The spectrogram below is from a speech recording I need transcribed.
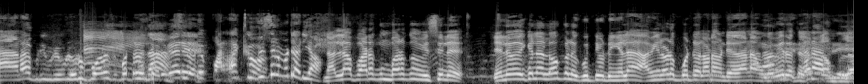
நானா இப்படி இப்படி இப்படி போறது போட்டு பறக்கும் விசில் மட்டும் அடியா? நல்லா பறக்கும் பறக்கும் விசிலு. எழுபது கிலோ லோக்கல் குத்தி விட்டீங்கல்ல அவங்களோட போட்டு விளையாட வேண்டியதானே உங்க வீரத்தை காட்டலாம்ல.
